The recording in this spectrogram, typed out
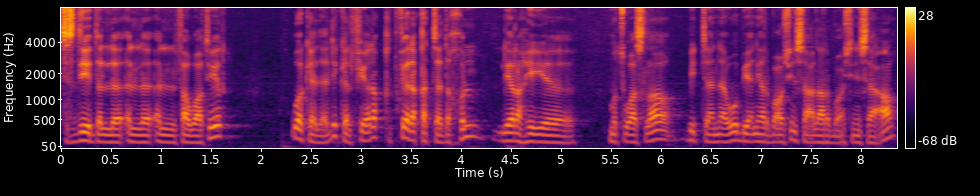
تسديد الفواتير. وكذلك الفرق فرق التدخل اللي راهي متواصلة بالتناوب يعني 24 ساعة على 24 ساعة.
